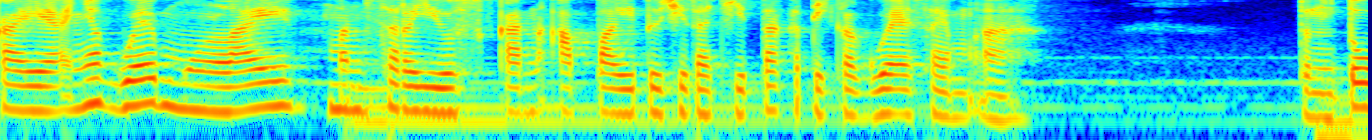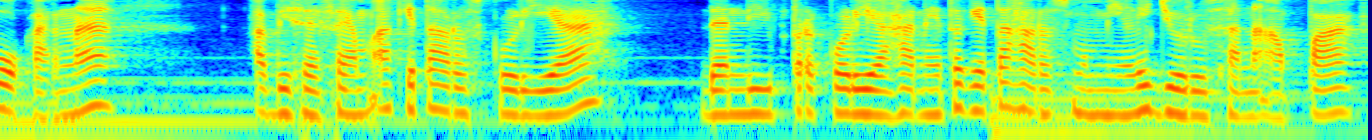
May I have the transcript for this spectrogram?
kayaknya gue mulai menseriuskan apa itu cita-cita ketika gue SMA. Tentu karena abis SMA kita harus kuliah dan di perkuliahan itu kita harus memilih jurusan apa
